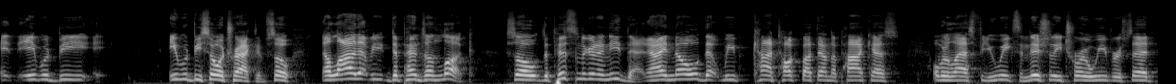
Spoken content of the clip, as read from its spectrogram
It, it would be it would be so attractive. So a lot of that depends on luck. So the Pistons are going to need that. And I know that we've kind of talked about that on the podcast over the last few weeks. Initially, Troy Weaver said,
